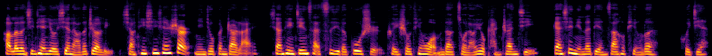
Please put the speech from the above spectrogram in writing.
好了，那今天就先聊到这里。想听新鲜事儿，您就奔这儿来；想听精彩刺激的故事，可以收听我们的左聊右侃专辑。感谢您的点赞和评论，回见。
